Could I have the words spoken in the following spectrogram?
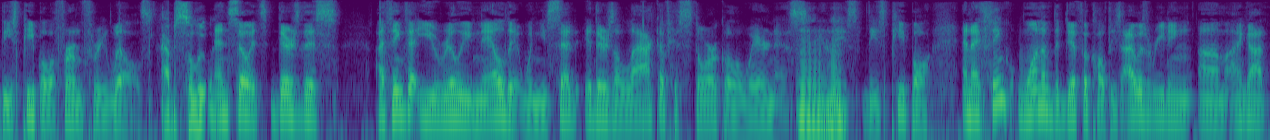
These People Affirm Three Wills. absolutely. And so it's there's this. I think that you really nailed it when you said there's a lack of historical awareness in these these people. And I think one of the difficulties I was reading, um, I got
